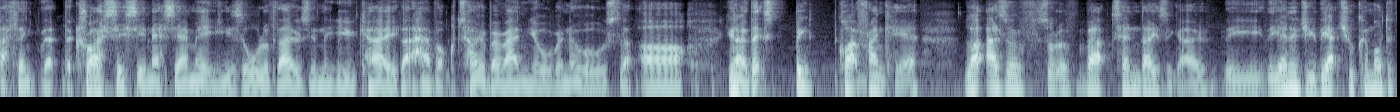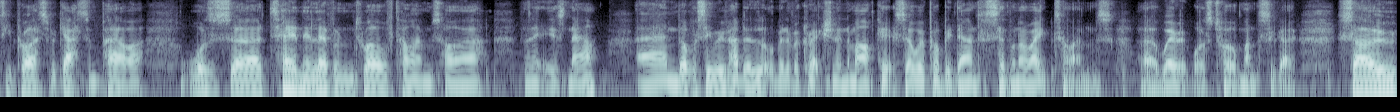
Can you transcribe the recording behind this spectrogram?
I think that the crisis in SMEs, all of those in the UK that have October annual renewals that are, you know, let's be quite frank here. Like as of sort of about 10 days ago, the, the energy, the actual commodity price for gas and power was uh, 10, 11, 12 times higher than it is now. And obviously, we've had a little bit of a correction in the market, so we're probably down to seven or eight times uh, where it was 12 months ago. So,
